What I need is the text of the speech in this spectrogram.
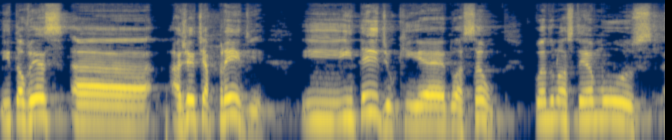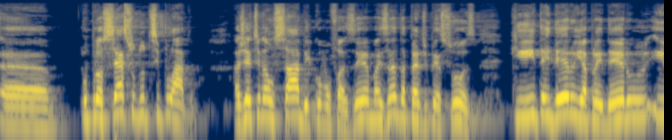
E talvez uh, a gente aprende e entende o que é doação quando nós temos uh, o processo do discipulado. A gente não sabe como fazer, mas anda perto de pessoas que entenderam e aprenderam e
